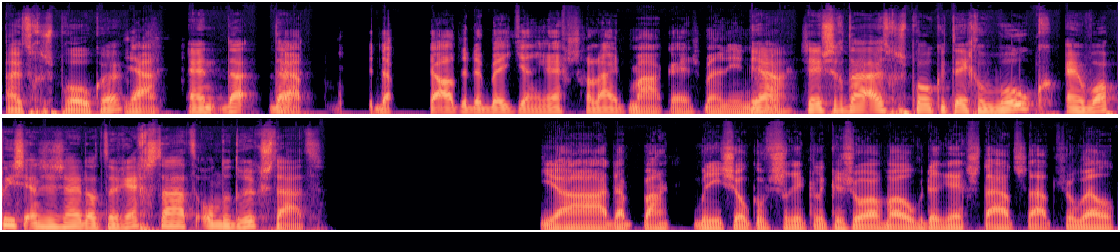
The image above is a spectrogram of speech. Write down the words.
uitgesproken. Ja, En da, daar, ja. dat je altijd een beetje een rechtsgeluid maken, is mijn indruk. ja, ze heeft zich daar uitgesproken tegen woke en wappies. En ze zei dat de rechtsstaat onder druk staat. Ja, daar maak ik me niet zulke verschrikkelijke zorgen over. De rechtsstaat staat zowel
